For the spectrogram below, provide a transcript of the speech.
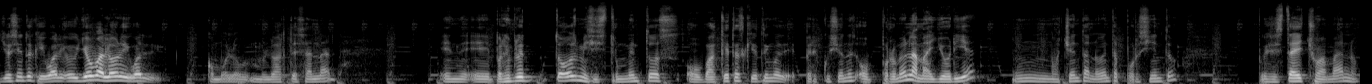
Yo siento que igual, yo valoro igual como lo artesanal. Eh, por ejemplo, todos mis instrumentos o baquetas que yo tengo de percusiones, o por lo menos la mayoría, un 80-90%, pues está hecho a mano.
